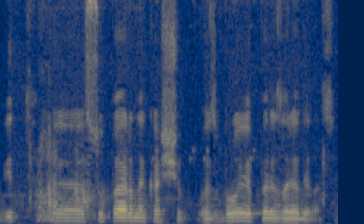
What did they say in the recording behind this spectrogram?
від е, суперника, щоб зброя перезарядилася.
